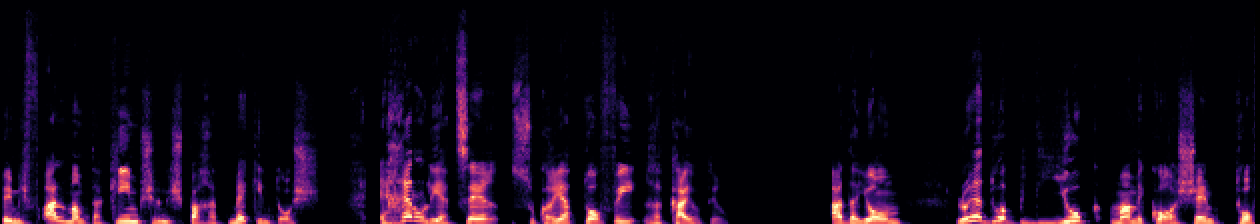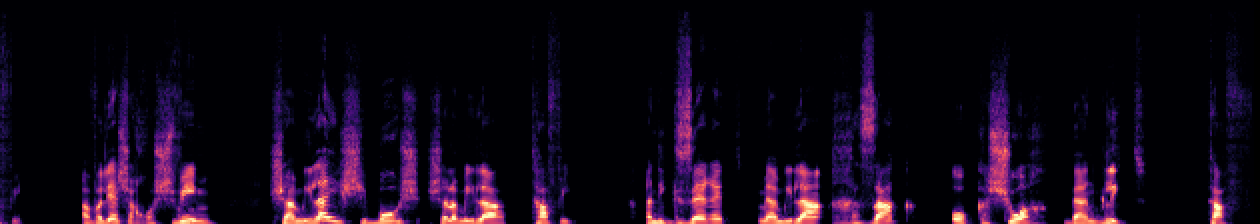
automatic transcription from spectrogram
במפעל ממתקים של משפחת מקינטוש, החלו לייצר סוכריית טופי רכה יותר. עד היום לא ידוע בדיוק מה מקור השם טופי, אבל יש החושבים שהמילה היא שיבוש של המילה טאפי, הנגזרת מהמילה חזק או קשוח באנגלית, טאף.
